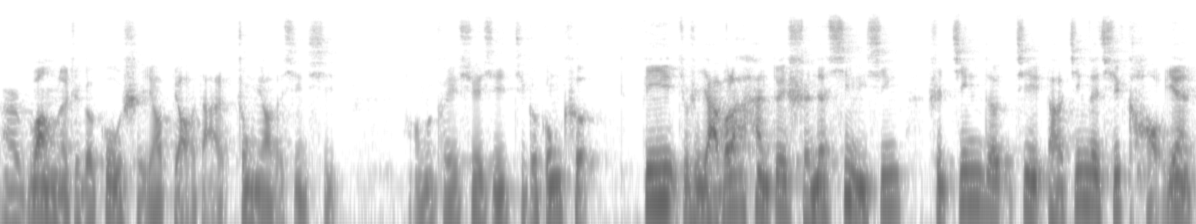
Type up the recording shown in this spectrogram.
而忘了这个故事要表达重要的信息。我们可以学习几个功课。第一，就是亚伯拉罕对神的信心是经得起啊经得起考验。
